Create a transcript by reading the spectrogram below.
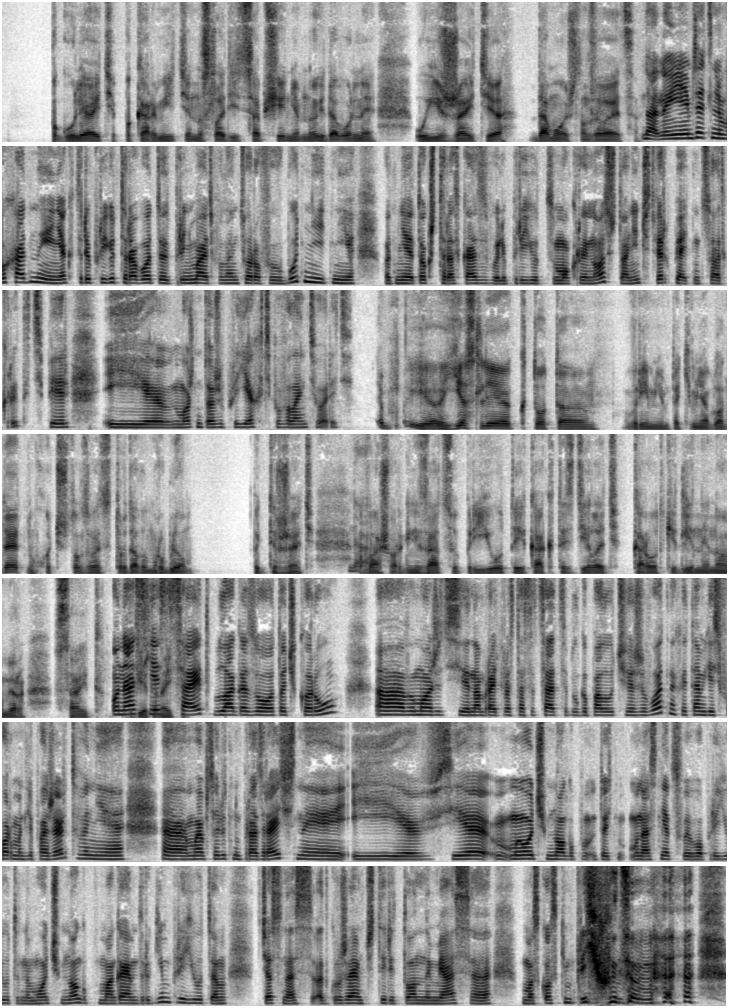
погуляйте, покормите, насладитесь общением, ну и довольные уезжайте домой, что называется. Да, но и не обязательно выходные. Некоторые приюты работают, принимают волонтеров и в будние дни. Вот мне только что рассказывали приют «Мокрый нос», что они четверг-пятницу открыты теперь, и можно тоже приехать и поволонтерить. Если кто-то временем таким не обладает, ну, хочет, что называется, трудовым рублем поддержать Да. вашу организацию, приют, и как это сделать, короткий, длинный номер, сайт. У нас это есть найти? сайт благозоо.ру. А, Вы можете набрать просто Ассоциация благополучия животных, и там есть форма для пожертвования. Э, Мы абсолютно прозрачные, и все... Мы очень много... То есть у нас нет своего приюта, но мы очень много помогаем другим приютам. Сейчас у нас отгружаем 4 тонны мяса московским приютам.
